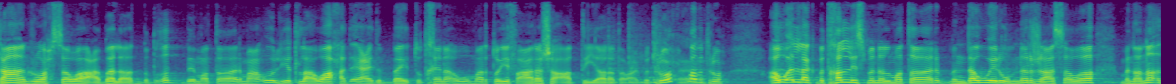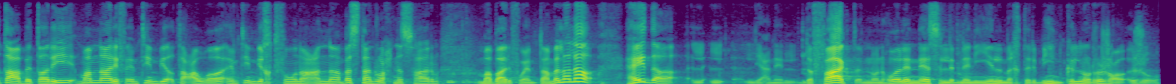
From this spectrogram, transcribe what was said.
تعال نروح سوا على بلد بتغط بمطار معقول يطلع واحد قاعد ببيته تخانق هو ومرته يفقع رشق على الطيارة تبعك. بتروح؟ ما بتروح. أو أقول لك بتخلص من المطار بندور وبنرجع سوا بدنا نقطع بطريق ما بنعرف امتين بيقطعوها امتين بيخطفونا عنا بس تنروح نسهر ما بعرف وين بتعملها. لا هيدا يعني the fact انه هول الناس اللبنانيين المغتربين كلهم رجعوا إجوا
